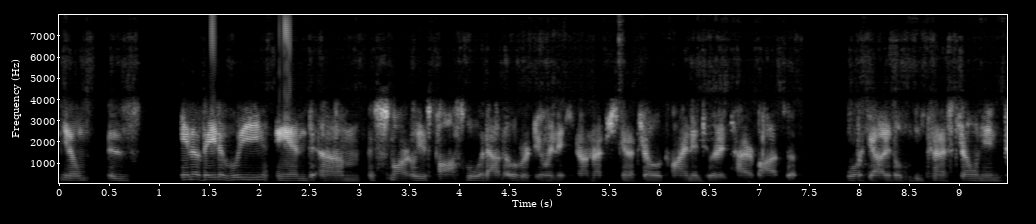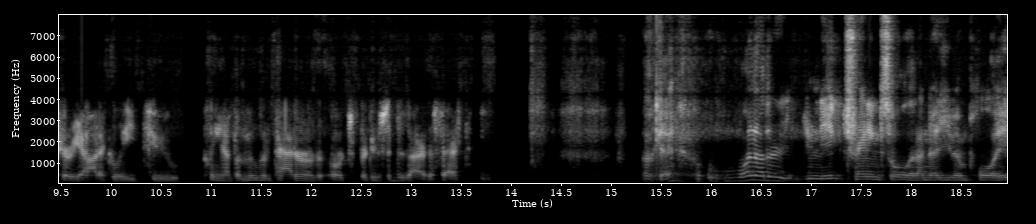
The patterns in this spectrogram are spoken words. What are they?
you know, as innovatively and, um, as smartly as possible without overdoing it. You know, I'm not just going to throw a client into an entire bottoms up workout. It'll be kind of thrown in periodically to clean up a movement pattern or, or to produce a desired effect. Okay. One other unique training tool that I know you employ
